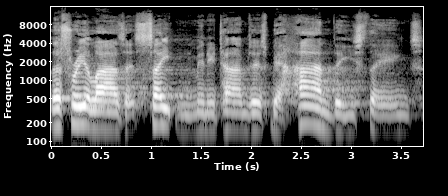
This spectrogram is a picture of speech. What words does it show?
Let's realize that Satan many times is behind these things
